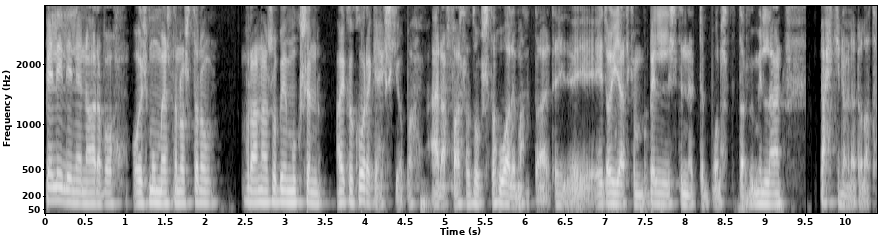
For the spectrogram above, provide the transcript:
pelillinen arvo olisi mun mielestä nostanut Vranan sopimuksen aika korkeaksi jopa RF-statuksesta huolimatta, että ei, ei, ei toi jätkän pelillisten näyttöjen puolesta tarvi millään pähkinöillä pelata.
